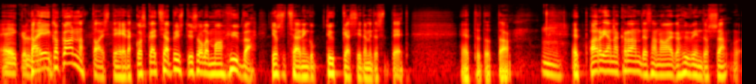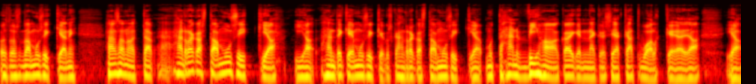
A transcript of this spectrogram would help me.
ei kyllä. Tai eikä kannattaisi tehdä, koska et sä pystyisi olemaan hyvä, jos et sä niin tykkää siitä, mitä sä teet. Että tota, Mm. Et Ariana Grande sanoi aika hyvin tuossa musiikkia, niin hän sanoi, että hän rakastaa musiikkia ja hän tekee musiikkia, koska hän rakastaa musiikkia, mutta hän vihaa kaiken näköisiä catwalkkeja ja, ja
